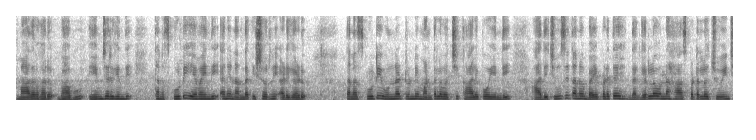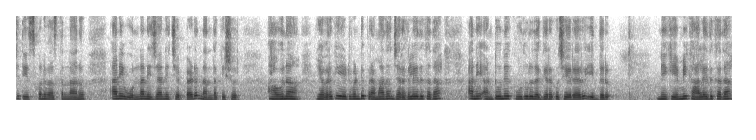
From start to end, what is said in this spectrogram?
మాధవ్ గారు బాబు ఏం జరిగింది? తన స్కూటీ ఏమైంది? అని నందకిషోర్ని అడిగాడు. తన స్కూటీ ఉన్నట్టుండి మంటలు వచ్చి కాలిపోయింది. అది చూసి తను భయపడితే దగ్గరలో ఉన్న హాస్పిటల్లో చూయించి తీసుకొని వస్తున్నాను అని ఉన్న నిజాన్ని చెప్పాడు నందకిషోర్. అవునా? ఎవరికి ఎటువంటి ప్రమాదం జరగలేదు కదా? అని అంటూనే కూతురు దగ్గరకు చేరారు ఇద్దరు. నీకేమీ కాలేదు కదా?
